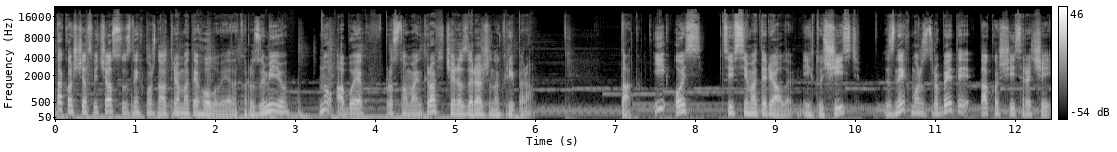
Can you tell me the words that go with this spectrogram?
Також час від часу з них можна отримати голови, я так розумію. Ну, або як в простому Майнкрафті через зарядженого кріпера. Так, і ось ці всі матеріали. Їх тут 6. З них можна зробити також 6 речей.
